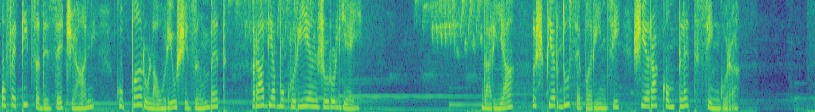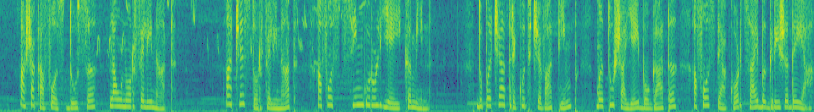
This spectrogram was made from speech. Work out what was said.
o fetiță de 10 ani, cu părul auriu și zâmbet, radia bucurie în jurul ei. Dar ea își pierduse părinții și era complet singură. Așa că a fost dusă la un orfelinat. Acest orfelinat a fost singurul ei cămin. După ce a trecut ceva timp, mătușa ei bogată a fost de acord să aibă grijă de ea.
